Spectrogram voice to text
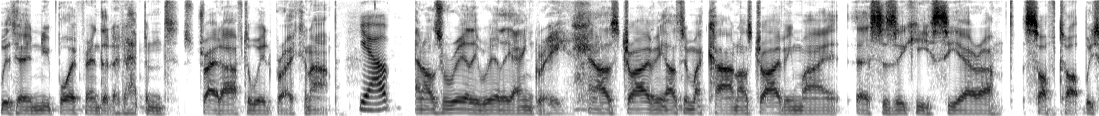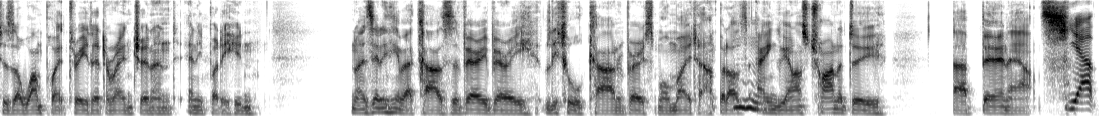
with her new boyfriend that had happened straight after we'd broken up Yeah. and I was really, really angry. And I was driving, I was in my car and I was driving my uh, Suzuki Sierra soft top, which is a 1.3 litre engine. And anybody who knows anything about cars, it's a very, very little car and a very small motor. But I was angry and I was trying to do uh, burnouts Yep.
